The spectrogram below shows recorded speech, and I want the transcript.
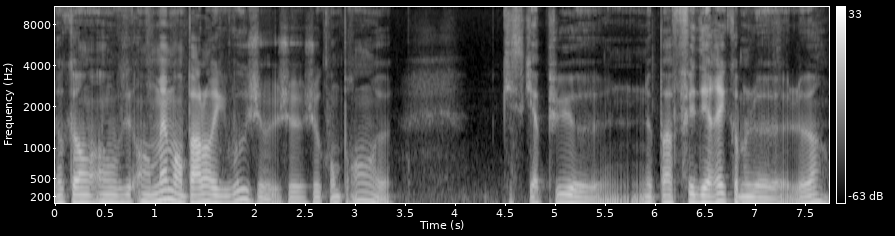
Donc, même en parlant avec vous, je, je, je comprends euh, qu'est-ce qui a pu euh, ne pas fédérer comme le, le 1.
